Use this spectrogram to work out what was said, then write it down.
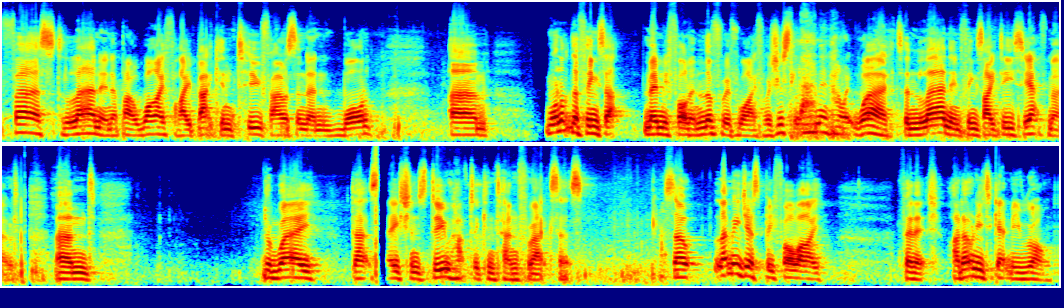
first learning about Wi-Fi back in 2001, um, one of the things that made me fall in love with Wi-Fi was just learning how it worked and learning things like DCF mode and the way that stations do have to contend for access. So let me just, before I finish, I don't need to get me wrong.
